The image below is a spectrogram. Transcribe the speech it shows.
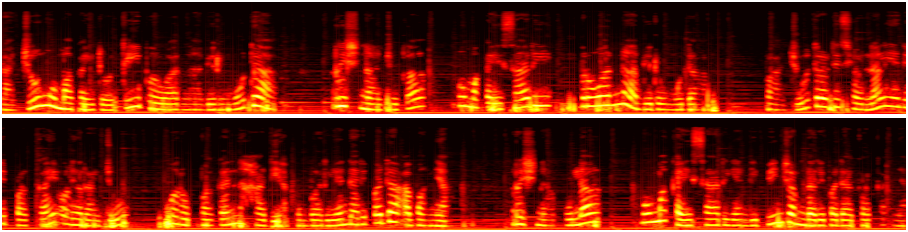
Raju memakai doti berwarna biru muda. Krishna juga memakai sari berwarna biru muda. Baju tradisional yang dipakai oleh Raju merupakan hadiah pemberian daripada abangnya. Krishna pula memakai sari yang dipinjam daripada kakaknya.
